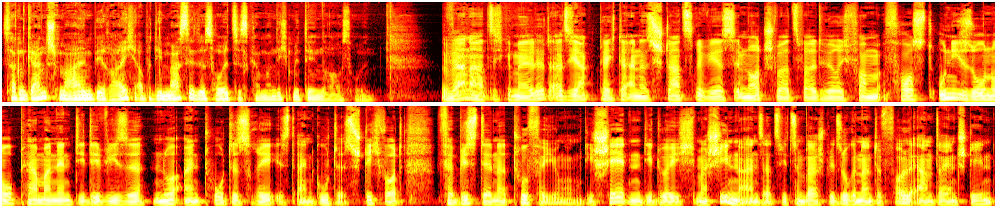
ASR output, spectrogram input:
das hat einen ganz schmalen Bereich, aber die Masse des Holzes kann man nicht mit denen rausholen. Werner hat sich gemeldet. Als Jagdpächter eines Staatsreviers im Nordschwarzwald höre ich vom Forst unisono permanent die Devise, nur ein totes Reh ist ein gutes. Stichwort Verbiss der Naturverjüngung. Die Schäden, die durch Maschineneinsatz, wie zum Beispiel sogenannte Vollernter entstehen,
